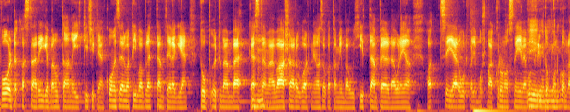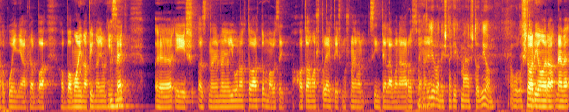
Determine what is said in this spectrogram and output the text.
volt aztán régebben utána így kicsit ilyen konzervatívabb lettem, tényleg ilyen top 50-be kezdtem uh-huh. el vásárolgatni azokat, amiben úgy hittem, például én a, a CRO-t, vagy most már Kronos néven, a Crypto.com-nak a coinját, abba, abba mai napig nagyon hiszek, uh-huh. és az nagyon-nagyon jónak tartom, az egy hatalmas projekt, és most nagyon szintén le van ározva. Hát ugye van is nekik már stadion? Stadionra neve,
